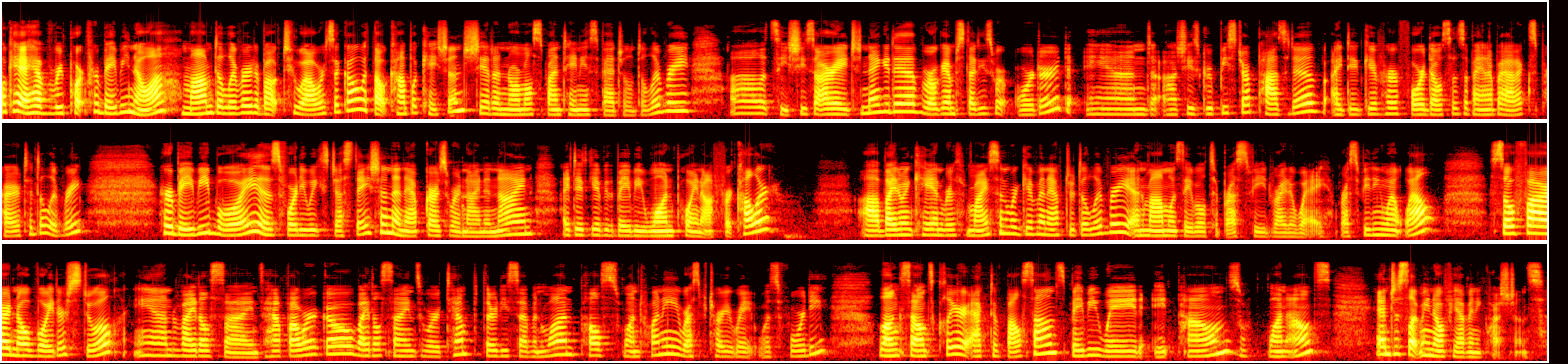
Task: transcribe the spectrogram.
Okay, I have a report for baby Noah. Mom delivered about two hours ago without complications. She had a normal spontaneous vaginal delivery. Uh, let's see, she's RH negative. RhoGAM studies were ordered, and uh, she's Group B strep positive. I did give her four doses of antibiotics prior to delivery. Her baby boy is 40 weeks gestation, and APGARs were 9 and 9. I did give the baby one point off for color. Uh, vitamin K and erythromycin were given after delivery, and mom was able to breastfeed right away. Breastfeeding went well. So far, no void or stool. And vital signs. Half hour ago, vital signs were temp 37.1, pulse 120, respiratory rate was 40. Lung sounds clear, active bowel sounds. Baby weighed 8 pounds, 1 ounce. And just let me know if you have any questions.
